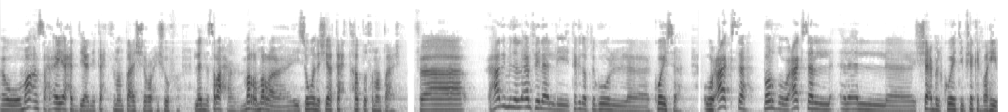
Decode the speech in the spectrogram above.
وما أنصح أي أحد يعني تحت 18 يروح يشوفها لأن صراحة مرة مرة يسوون أشياء تحت خط 18 فهذه من الأمثلة اللي تقدر تقول كويسة. وعاكسه برضو ال- الشعب الكويتي بشكل رهيب.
